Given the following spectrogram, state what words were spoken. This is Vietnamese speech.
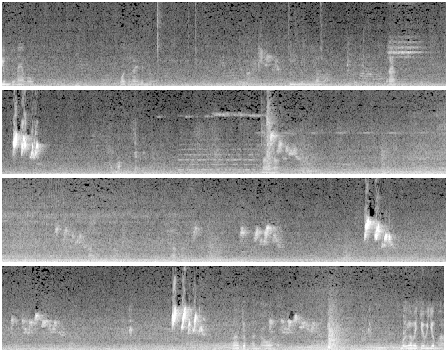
zoom chỗ nào cũng. Qua camera zoom được zoom zoom lên rồi à. này hả? Chụp hình rồi. Bữa giờ mày chưa bị dung hả?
